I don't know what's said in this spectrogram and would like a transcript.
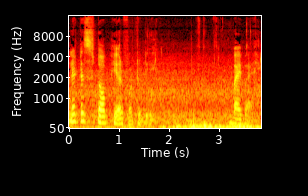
Let us stop here for today. Bye bye.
